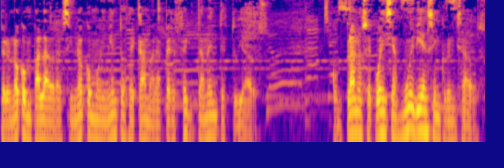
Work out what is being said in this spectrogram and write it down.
pero no con palabras, sino con movimientos de cámara perfectamente estudiados, con planos secuencias muy bien sincronizados,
